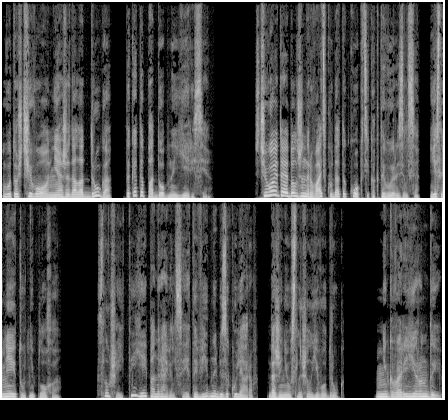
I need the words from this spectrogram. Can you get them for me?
Вот уж чего он не ожидал от друга, так это подобной ереси. С чего это я должен рвать куда-то когти, как ты выразился, если мне и тут неплохо? Слушай, ты ей понравился, это видно без окуляров, даже не услышал его друг. «Не говори ерунды.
